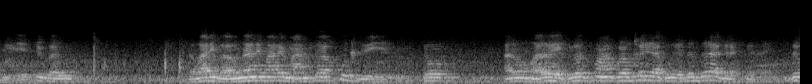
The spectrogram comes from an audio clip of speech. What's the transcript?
જોઈએ, શું કહ્યું તમારી ભાવનાને મારે માન તો આપવું જ જોઈએ. તો અને મારો એકલો જ પણ આંકડો કરી રાખું, એ તો દુરાગ્રહ કહેવાય. જો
